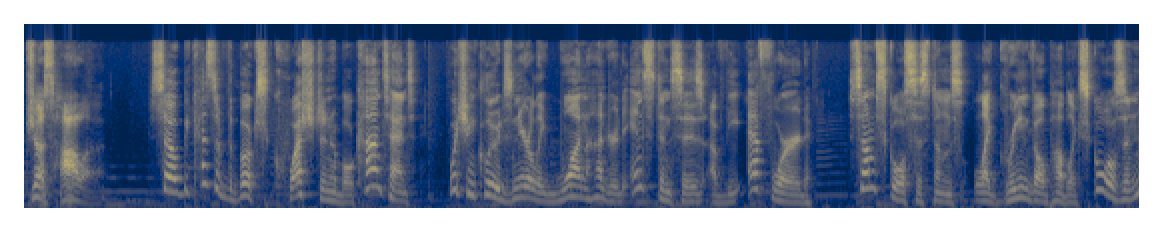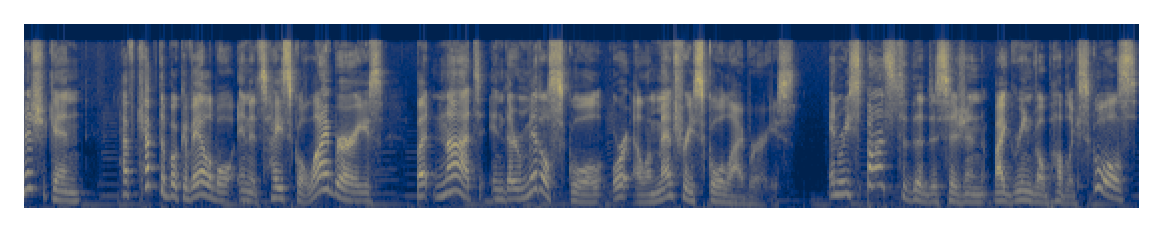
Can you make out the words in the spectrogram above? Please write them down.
just holla. So, because of the book's questionable content, which includes nearly 100 instances of the F word, some school systems, like Greenville Public Schools in Michigan, have kept the book available in its high school libraries, but not in their middle school or elementary school libraries. In response to the decision by Greenville Public Schools,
